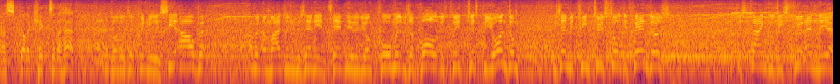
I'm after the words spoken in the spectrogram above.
has got a kick to the head. Yeah, I don't know. I couldn't really see it, Al, but I wouldn't imagine there was any intent there in young Coleman. It was a ball that was played just beyond him. He's in between two Stoke defenders. Just dangles his foot in there.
